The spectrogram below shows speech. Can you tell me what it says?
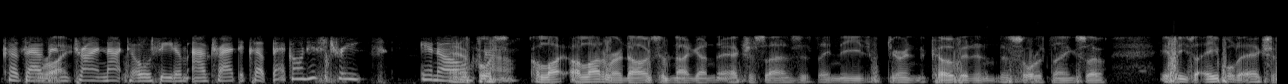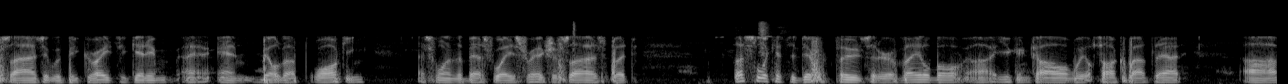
because I've right. been trying not to overfeed him. I've tried to cut back on his treats. You know, and of course, uh, a lot a lot of our dogs have not gotten the exercise that they need during the COVID and this sort of thing. So, if he's able to exercise, it would be great to get him uh, and build up walking That's one of the best ways for exercise. But let's look at the different foods that are available. Uh, you can call. We'll talk about that. Uh,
